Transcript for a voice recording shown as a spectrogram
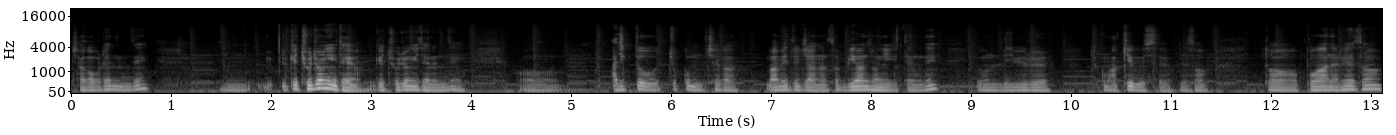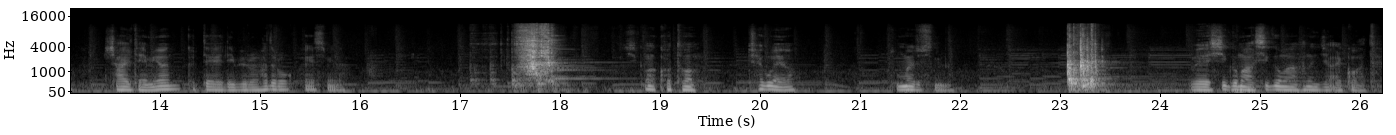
작업을 했는데 음, 이렇게 조정이 돼요. 이게 조정이 되는데 어, 아직도 조금 제가 마음에 들지 않아서 미완성이기 때문에 이건 리뷰를 조금 아끼고 있어요. 그래서 더 보완을 해서 잘 되면 그때 리뷰를 하도록 하겠습니다. 시그마 커터 최고예요. 정말 좋습니다. 왜 시그마 시그마 하는지 알 것 같아요.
